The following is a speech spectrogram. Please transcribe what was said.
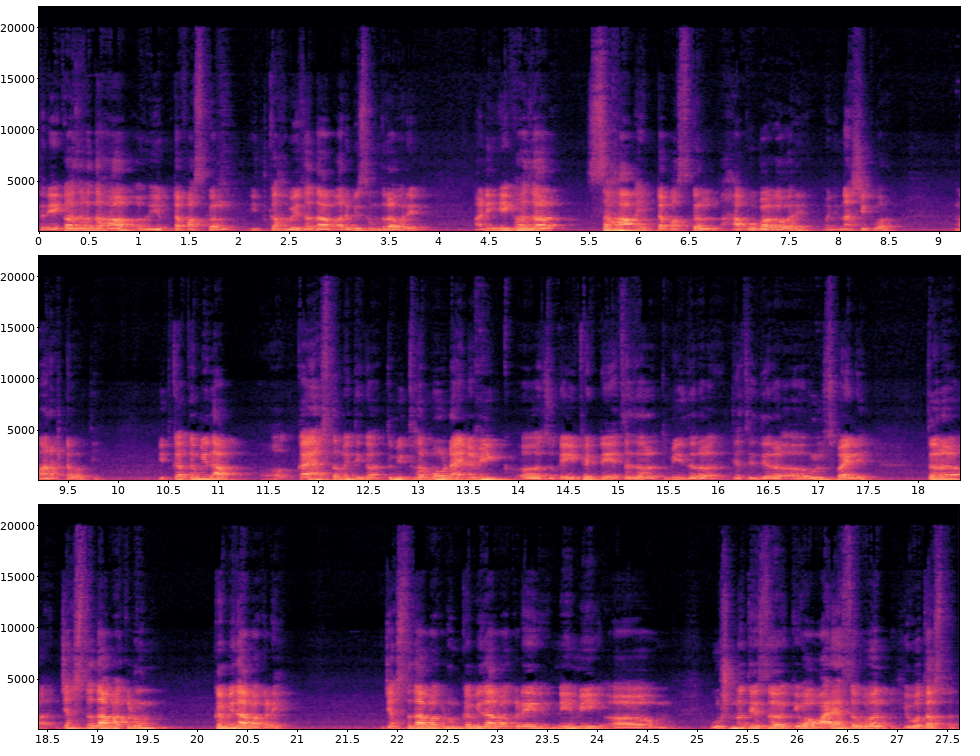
तर एक हजार दहा हेक्टापास्कल इतका हवेचा दाब अरबी समुद्रावर आहे आणि एक हजार सहा हेक्टापास्कल हा भूभागावर आहे म्हणजे नाशिकवर महाराष्ट्रावरती. इतका कमी दाब. काय असतं माहिती का? तुम्ही थर्मोडायनामिक जो काही इफेक्ट आहे याचा जर तुम्ही जर त्याचे जर रूल्स पाहिले तर जास्त दाबाकडून कमी दाबाकडे. जास्त दाबाकडून कमी दाबाकडे नेहमी उष्णतेचं किंवा वाऱ्याचं वहन हे होत असतं.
